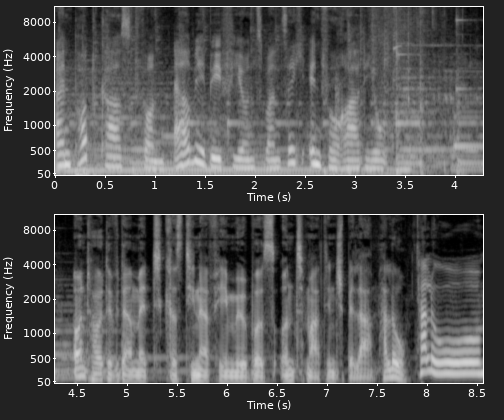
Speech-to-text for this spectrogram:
Ein Podcast von RBB24 Inforadio. Und heute wieder mit Christina Fee Möbus und Martin Spiller. Hallo. Hallo.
